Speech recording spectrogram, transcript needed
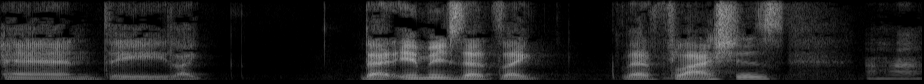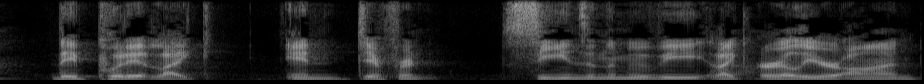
and they like that image that's like that flashes they put it like in different scenes in the movie like earlier on.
